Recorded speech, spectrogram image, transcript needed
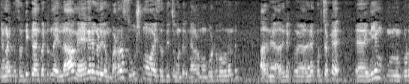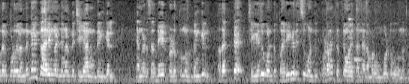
ഞങ്ങൾക്ക് ശ്രദ്ധിക്കാൻ പറ്റുന്ന എല്ലാ മേഖലകളിലും വളരെ സൂക്ഷ്മമായി ശ്രദ്ധിച്ചുകൊണ്ട് ഞങ്ങൾ മുമ്പോട്ട് പോകുന്നുണ്ട്. അതിന് അതിനെ അതിനെക്കുറിച്ചൊക്കെ ഇനിയും കൂടുതൽ കൂടുതൽ എന്തെങ്കിലും കാര്യങ്ങൾ ഞങ്ങൾക്ക് ചെയ്യാനുണ്ടെങ്കിൽ ഞങ്ങളുടെ ശ്രദ്ധയിൽപ്പെടുത്തുന്നുണ്ടെങ്കിൽ അതൊക്കെ ചെയ്തുകൊണ്ട് പരിഹരിച്ചുകൊണ്ട് വളരെ കൃത്യമായി തന്നെ നമ്മൾ മുമ്പോട്ട് പോകുന്നുണ്ട്.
